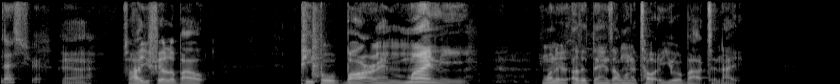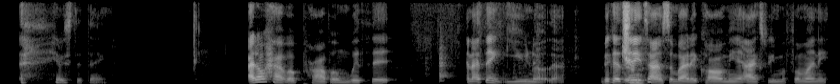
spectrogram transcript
That's true. Yeah. So how you feel about people borrowing money? One of the other things I want to talk to you about tonight. Here's the thing. I don't have a problem with it, and I think you know that because True. anytime somebody call me and ask me for money,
